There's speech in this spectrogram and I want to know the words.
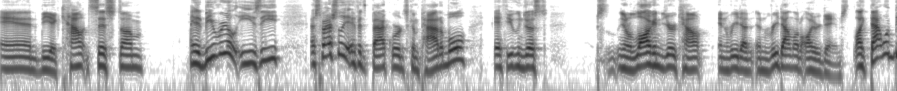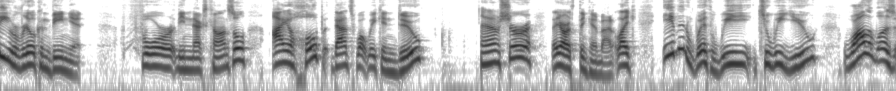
and the account system. It'd be real easy, especially if it's backwards compatible, if you can just you know log into your account and read and re-download all your games. Like that would be real convenient for the next console. I hope that's what we can do. And I'm sure they are thinking about it. Like, even with Wii to Wii U, while it was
